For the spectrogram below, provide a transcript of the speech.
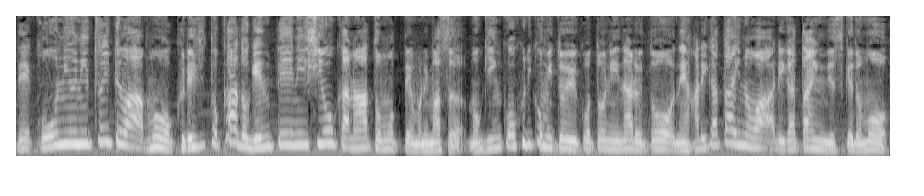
で、購入についてはもうクレジットカード限定にしようかなと思っております。もう銀行振込ということになるとね、ありがたいのはありがたいんですけども、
